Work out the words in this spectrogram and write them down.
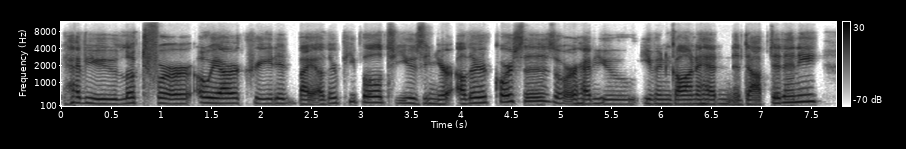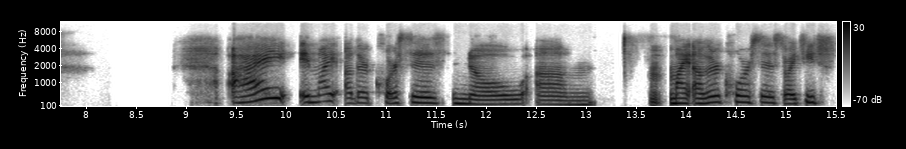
have you looked for OER created by other people to use in your other courses? Or have you even gone ahead and adopted any? I, in my other courses, no, um, my other courses, so I teach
